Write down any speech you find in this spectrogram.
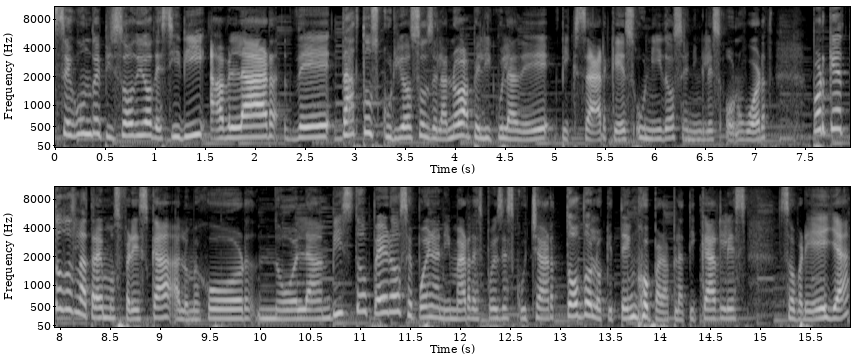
segundo episodio decidí hablar de datos curiosos de la nueva película de Pixar, que es Unidos en inglés Onward, porque todos la traemos fresca, a lo mejor no la han visto, pero se pueden animar después de escuchar todo lo que tengo para platicarles sobre ella.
